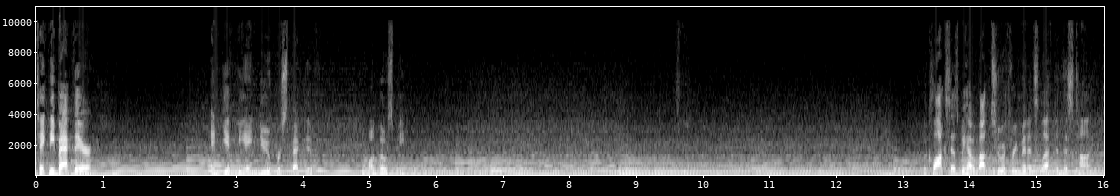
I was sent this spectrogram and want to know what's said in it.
Take me back there and give me a new perspective on those people. The clock says we have about two or three minutes left in this time.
